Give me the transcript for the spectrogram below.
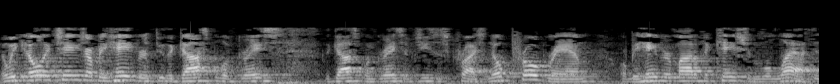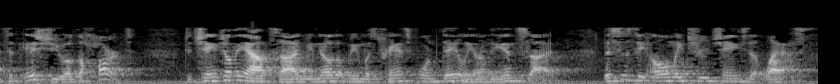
And we can only change our behavior through the gospel of grace, the gospel and grace of Jesus Christ. No program or behavior modification will last. It's an issue of the heart. To change on the outside, we know that we must transform daily on the inside. This is the only true change that lasts.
